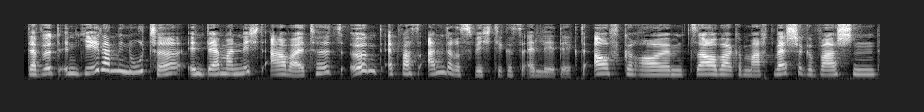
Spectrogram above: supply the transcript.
Da wird in jeder Minute, in der man nicht arbeitet, irgendetwas anderes Wichtiges erledigt. Aufgeräumt, sauber gemacht, Wäsche gewaschen,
